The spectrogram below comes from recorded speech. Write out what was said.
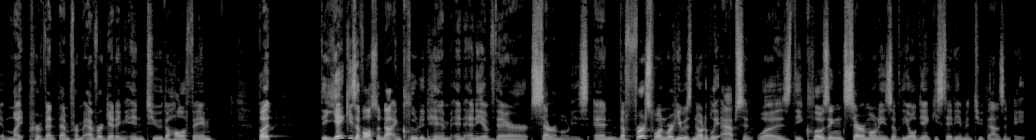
It might prevent them from ever getting into the Hall of Fame. But the Yankees have also not included him in any of their ceremonies. And the first one where he was notably absent was the closing ceremonies of the old Yankee Stadium in 2008,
